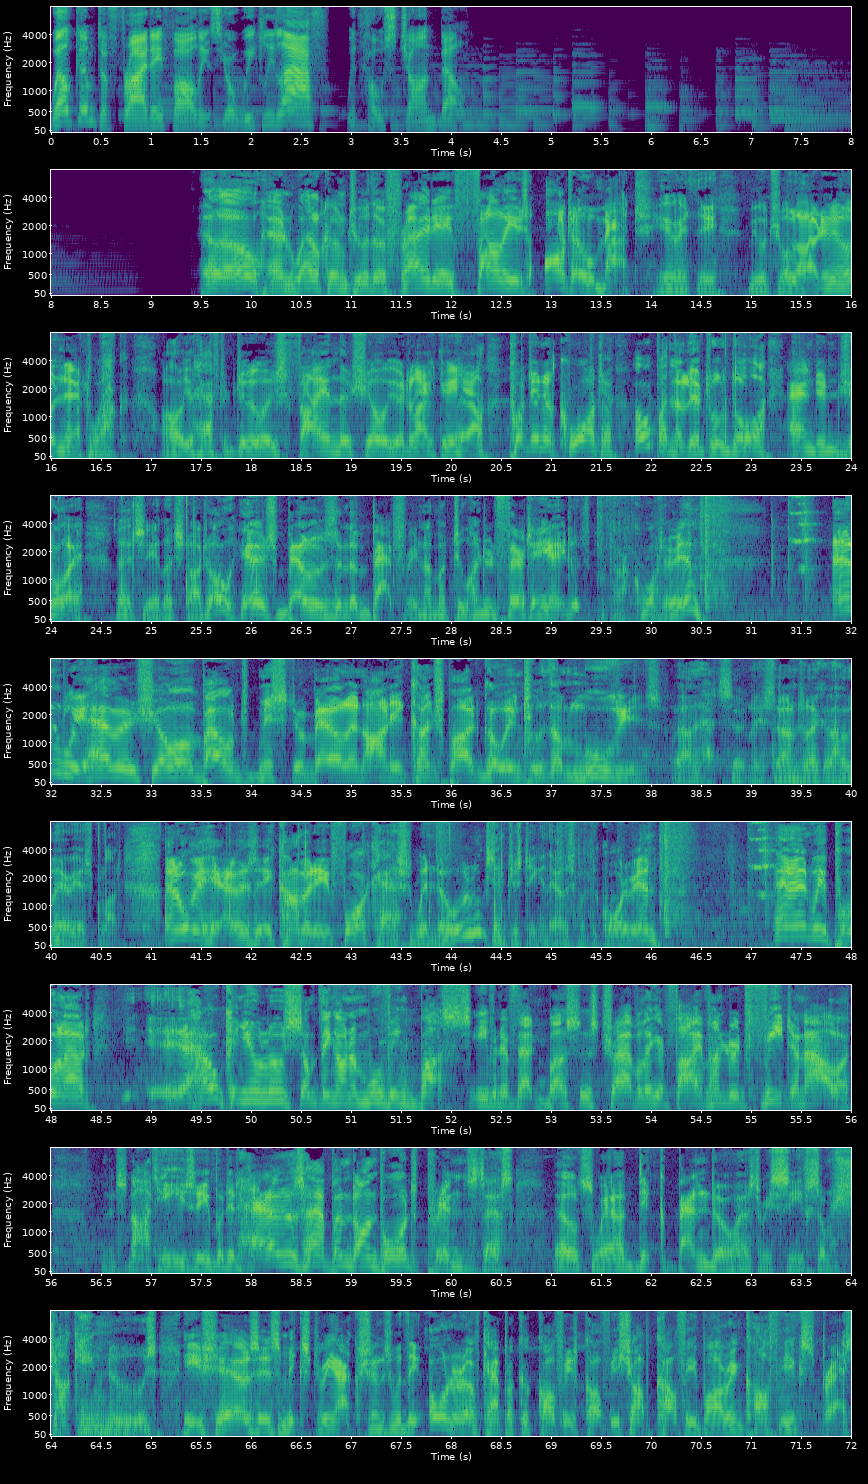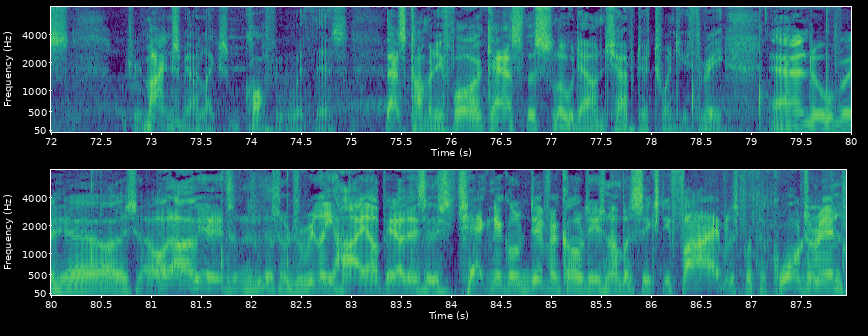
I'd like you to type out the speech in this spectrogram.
Welcome to Friday Follies, your weekly laugh with host John Bell. Hello, and welcome to the Friday Follies Automat here at the Mutual Audio Network. All you have to do is find the show you'd like to hear, put in a quarter, open the little door, and enjoy. Let's see, let's start. Oh, here's Bells in the Batfry, number 238. Let's put our quarter in. And we have a show about Mr. Bell and Ani Kunchpod going to the movies. Well, that certainly sounds like a hilarious plot. And over here is a Comedy4Cast window. It looks interesting in there. Let's put the quarter in. And we pull out uh, how can you lose something on a moving bus, even if that bus is traveling at 500 feet an hour? It's not easy, but it has happened on board Princess. Elsewhere, Dick Bando has received some shocking news. He shares his mixed reactions with the owner of Caprica Coffee's coffee shop, Coffee Bar, and Coffee Express. Which reminds me, I'd like some coffee with this. That's Comedy4Cast, the Slowdown, Chapter 23. And over here, oh, this, oh, oh, this one's really high up here. This is Technical Difficulties, number 65. Let's put the quarter in.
